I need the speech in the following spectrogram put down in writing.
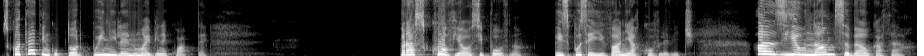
scotea din cuptor pâinile numai bine coapte – Prascovia Osipovna, îi spuse Ivan Iacovlevici. Azi eu n-am să beau cafea.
